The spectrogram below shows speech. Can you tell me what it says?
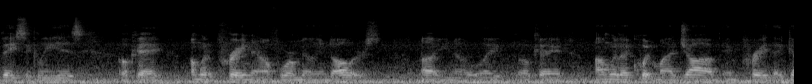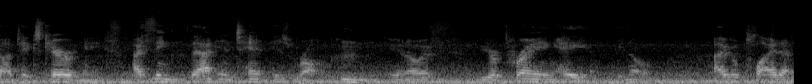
Basically, is okay. I'm going to pray now for a million dollars. Uh, you know, like okay, I'm going to quit my job and pray that God takes care of me. I think that intent is wrong. Mm. You know, if you're praying, hey, you know, I've applied at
